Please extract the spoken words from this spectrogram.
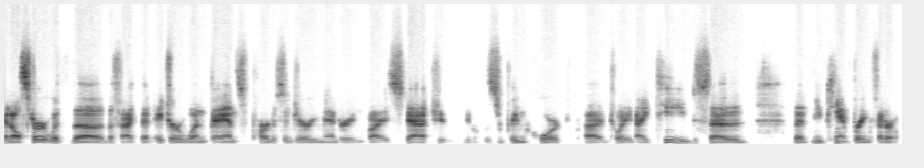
and I'll start with the the fact that HR one bans partisan gerrymandering by statute. You know, the Supreme Court uh, in 2019 said that you can't bring federal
